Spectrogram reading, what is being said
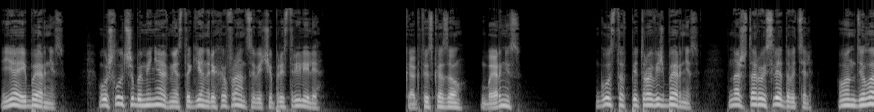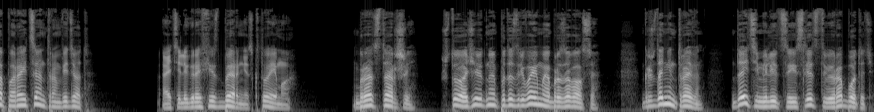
я и Бернис. Уж лучше бы меня вместо Генриха Францевича пристрелили. Как ты сказал, Бернис? Густав Петрович Бернис, Наш второй следователь. Он дела по райцентрам ведет. А телеграфист Бернис, кто ему? Брат старший. Что, очередной подозреваемый образовался? Гражданин Травин, дайте милиции и следствию работать.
